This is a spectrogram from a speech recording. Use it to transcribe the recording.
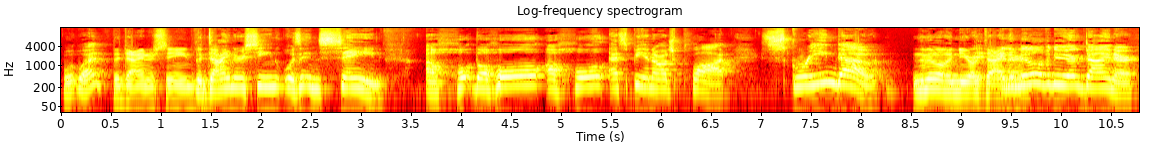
What? The diner scene. The diner scene was insane. A whole the whole a whole espionage plot screamed out in the middle of a New York diner. in the middle of a New York diner.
